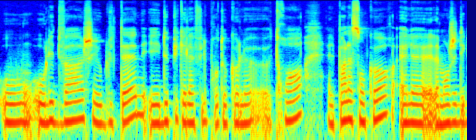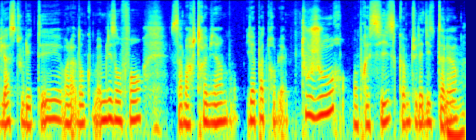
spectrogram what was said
au, lait de vache et au gluten, et depuis qu'elle a fait le protocole 3, euh, elle parle à son corps, elle, a mangé des glaces tout l'été. Voilà, donc même les enfants, ça marche très bien. Il n'y a pas de problème. Toujours, on précise, comme tu l'as dit tout à l'heure, mmh.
